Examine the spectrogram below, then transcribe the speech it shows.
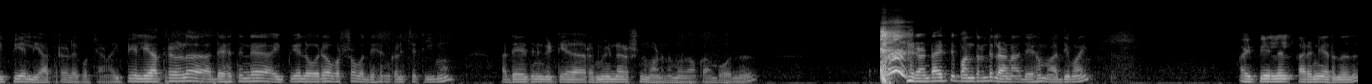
ഐ പി എൽ യാത്രകളെ കുറിച്ചാണ്. ഐ പി എൽ യാത്രകൾ അദ്ദേഹത്തിന്റെ ഐ പി എൽ ഓരോ വർഷവും അദ്ദേഹം കളിച്ച ടീമും അദ്ദേഹത്തിന് കിട്ടിയ റെമ്യൂണറേഷനുമാണ് നമ്മൾ നോക്കാൻ പോകുന്നത്. രണ്ടായിരത്തി പന്ത്രണ്ടിലാണ് അദ്ദേഹം ആദ്യമായി ഐ പി എല്ലിൽ അരങ്ങേറുന്നത്.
